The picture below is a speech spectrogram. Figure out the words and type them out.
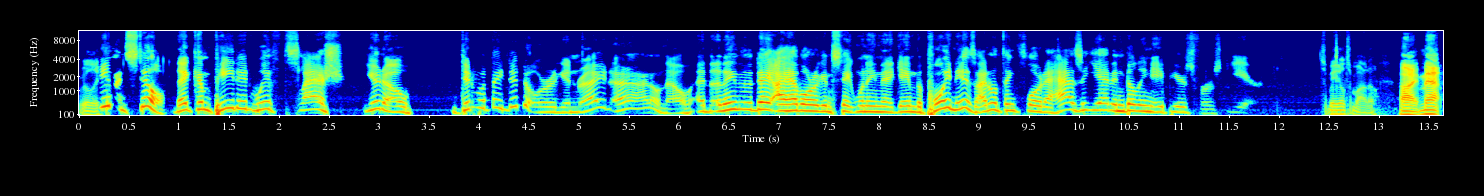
really. even still, they competed with slash, you know, did what they did to Oregon, right? I I don't know. At the end of the day, I have Oregon State winning that game. The point is, I don't think Florida has it yet in Billy Napier's first year. Tomato, tomato. All right, Matt.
